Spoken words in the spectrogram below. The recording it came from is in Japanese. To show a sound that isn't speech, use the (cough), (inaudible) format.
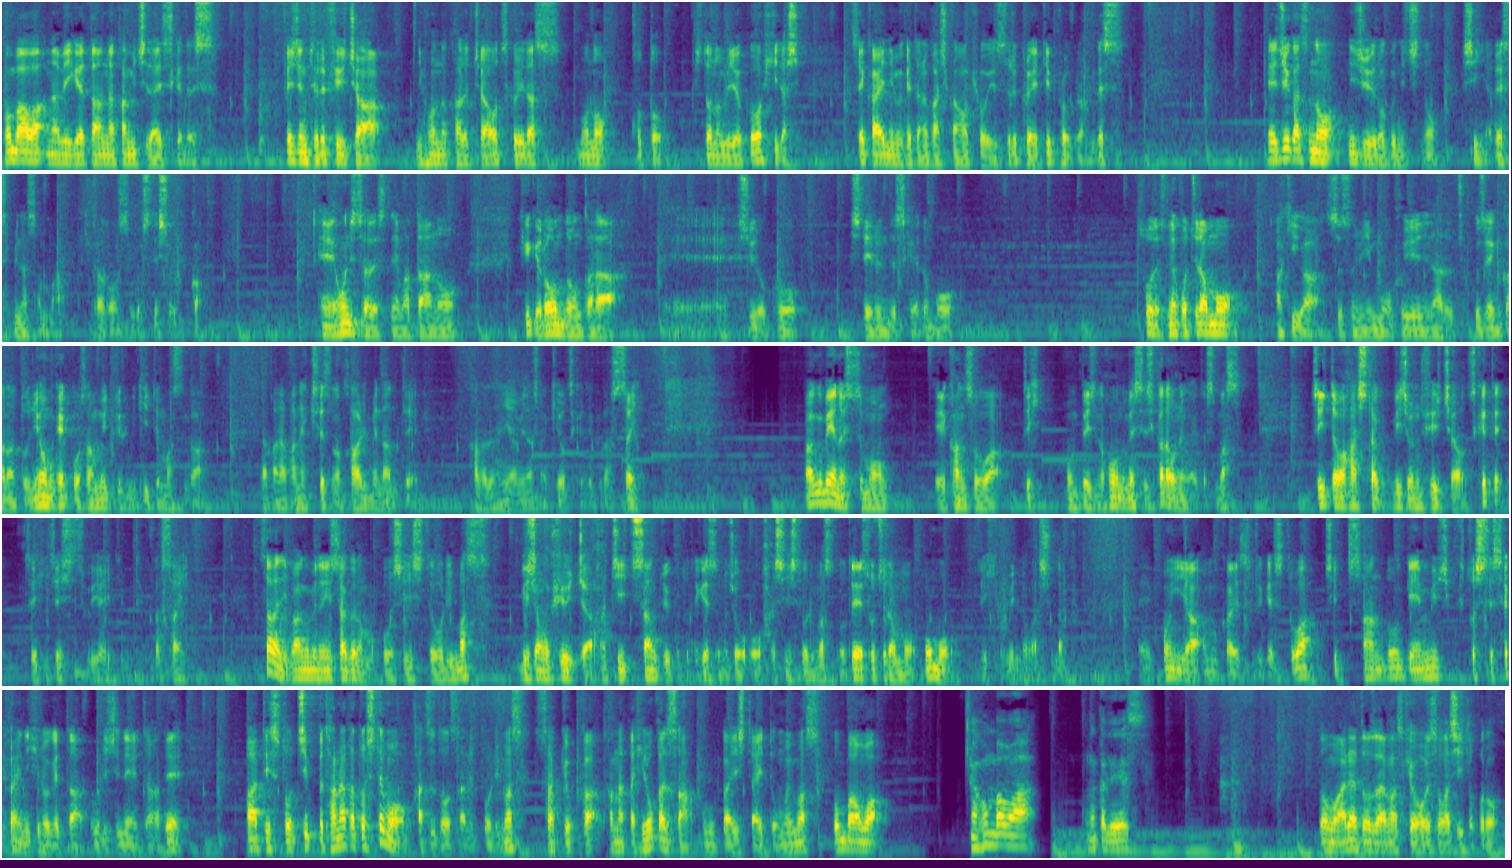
こんばんは、ナビゲーター中道大輔です。Vision to the Future 日本のカルチャーを作り出すもの、こと、人の魅力を引き出し、世界に向けての価値観を共有するクリエイティブプログラムです。10月の26日の深夜です。皆様、いかがお過ごしでしょうか？えー本日はですね、またあの、急遽ロンドンから、えー収録をしているんですけれども、そうですね、こちらも秋が進み、もう冬になる直前かなと、日本も結構寒いっていうふうに聞いてますが、なかなかね、季節の変わり目なんて、体には皆さん気をつけてください。番組への質問、えー感想は、ぜひ、ホームページの方のメッセージからお願いいたします。ツイッターはハッシュタグ、ビジョンフューチャーをつけて、ぜひぜひつぶやいてみてください。さらに番組のインスタグラムも更新しております。ビジョンフューチャー813ということでゲストの情報を発信しておりますので、そちらも方もぜひお見逃しなく。えー今夜お迎えするゲストは、チップサンドをゲームミュージックとして世界に広げたオリジネーターで、アーティストチップ田中としても活動されております。作曲家田中宏和さんお迎えしたいと思います。こんばんは。あ、こんばんは。田中です。どうもありがとうございます。今日はお忙しいところ。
